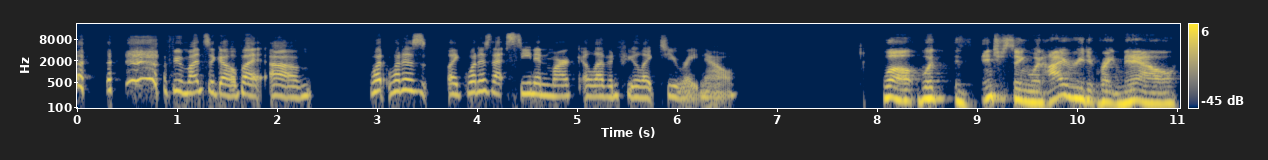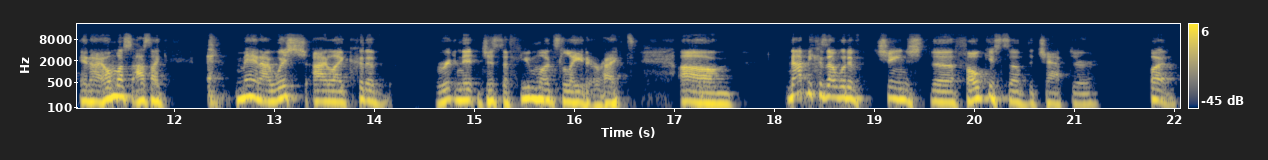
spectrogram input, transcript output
a few months ago. But um, what what is like what does that scene in Mark 11 feel like to you right now? Well, what is interesting when I read it right now, and I almost I was like, man, I wish I like could have written it just a few months later, right? Um, not because I would have changed the focus of the chapter, but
